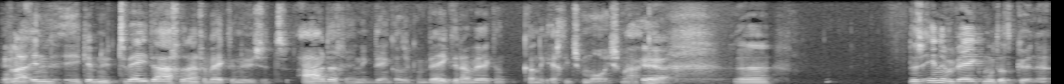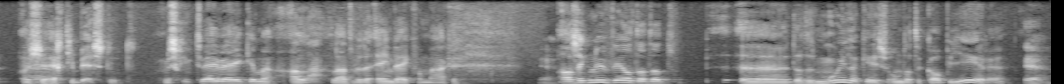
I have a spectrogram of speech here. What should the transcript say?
Of nou, in, ik heb nu twee dagen eraan gewerkt en nu is het aardig. En ik denk als ik een week eraan werk, dan kan ik echt iets moois maken. Ja. Eh, dus in een week moet dat kunnen, als je echt je best doet. Misschien twee weken, maar Allah, laten we er één week van maken. Ja. Als ik nu wil dat, dat, eh, dat het moeilijk is om dat te kopiëren, Ja.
